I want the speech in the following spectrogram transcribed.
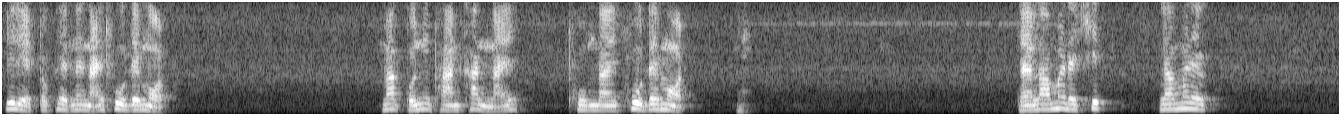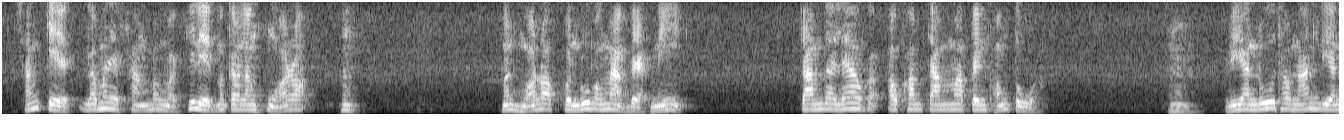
กิเลสประเภทไหนๆพูดได้หมดมรรคผลนิพพานขั้นไหน ภูมิใดพูดได้หมด แต่เราไม่ได้คิด เราไม่ได้สังเกตเราไม่ได้ฟังบ้างว่ากิเลสมันกำลังหัวเราะมันหัวเราะคนรู้มากๆแบบนี้จำได้แล้วก็เอาความจำมาเป็นของตัวเรียนรู้เท่านั้น เรียน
